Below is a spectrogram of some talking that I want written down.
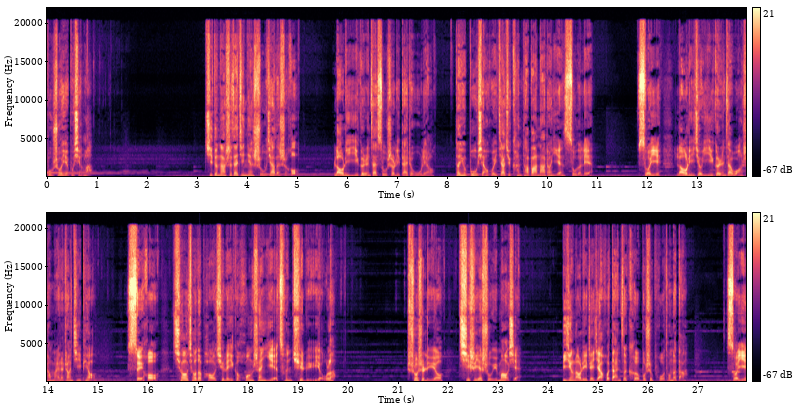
不说也不行了。记得那是在今年暑假的时候，老李一个人在宿舍里待着无聊，但又不想回家去看他爸那张严肃的脸，所以老李就一个人在网上买了张机票。随后，悄悄地跑去了一个荒山野村去旅游了。说是旅游，其实也属于冒险。毕竟老李这家伙胆子可不是普通的大，所以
